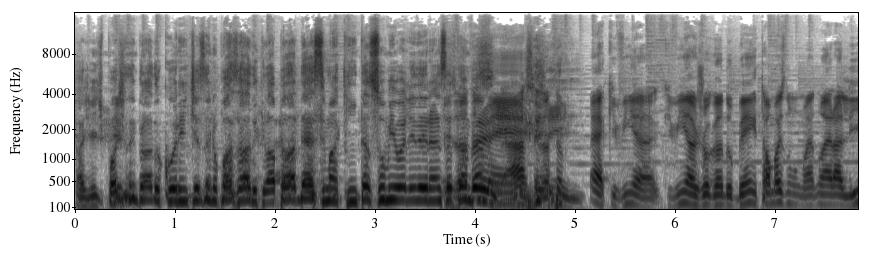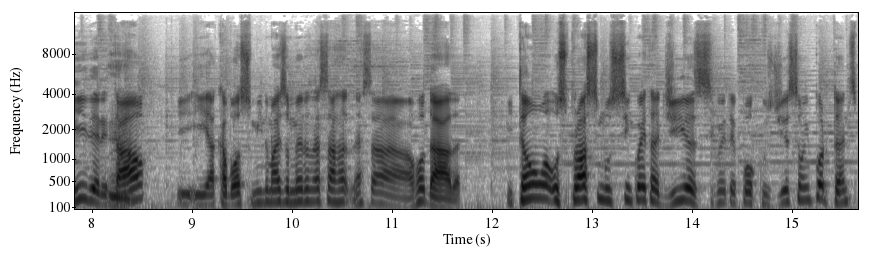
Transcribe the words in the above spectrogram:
A gente pode lembrar do Corinthians ano passado, que lá pela 15 assumiu a liderança Exatamente, também. Ah, exatamente. É, que vinha, que vinha jogando bem e tal, mas não, não era líder e Hum. tal, e, e acabou assumindo mais ou menos nessa, nessa rodada. Então, os próximos 50 dias, 50 e poucos dias, são importantes.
